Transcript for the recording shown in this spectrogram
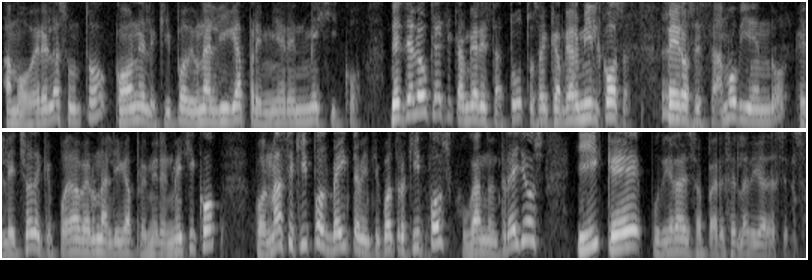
a mover el asunto con el equipo de una Liga Premier en México. Desde luego que hay que cambiar estatutos, hay que cambiar mil cosas, pero se está moviendo el hecho de que pueda haber una Liga Premier en México con más equipos, 20, 24 equipos jugando entre ellos y que pudiera desaparecer la Liga de Ascenso.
